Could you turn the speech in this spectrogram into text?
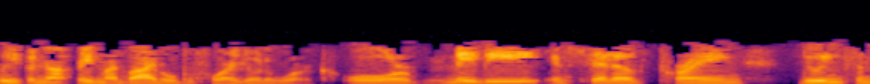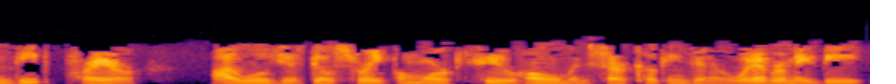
sleep and not read my Bible before I go to work. Or maybe instead of praying, doing some deep prayer, I will just go straight from work to home and start cooking dinner, whatever it may be.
